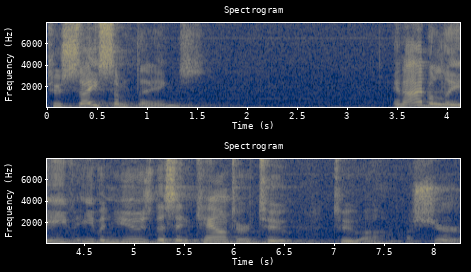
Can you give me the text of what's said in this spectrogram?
to say some things and I believe even use this encounter to, to uh, assure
